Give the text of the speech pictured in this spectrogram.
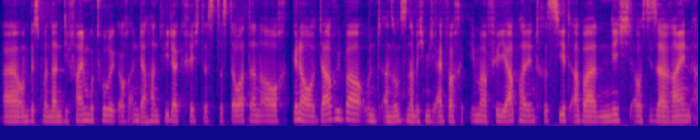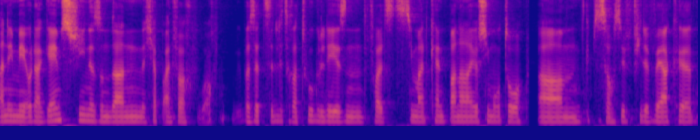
Äh, und bis man dann die Feinmotorik auch an der Hand wiederkriegt, das, das dauert dann auch. Genau, darüber. Und ansonsten habe ich mich einfach immer für Japan interessiert, aber nicht aus dieser reinen Anime- oder Games-Schiene, sondern ich habe einfach auch übersetzte Literatur gelesen. Falls es jemand kennt, Banana Yoshimoto, ähm, gibt es auch sehr viele Werke,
